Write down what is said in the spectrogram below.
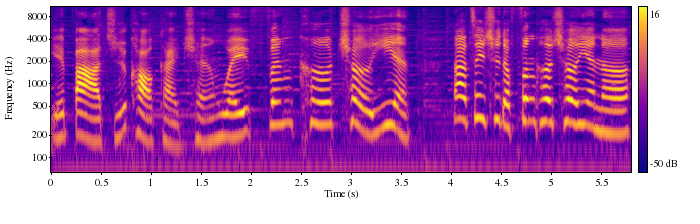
也把职考改成为分科测验。那这次的分科测验呢，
